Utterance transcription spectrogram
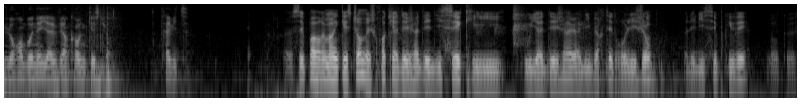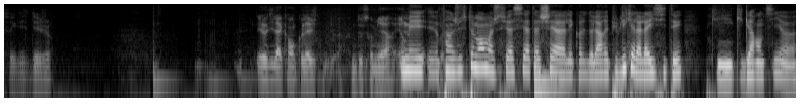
Laurent Bonnet, il y avait encore une question. Très vite. Euh, C'est pas vraiment une question, mais je crois qu'il y a déjà des lycées qui... où il y a déjà la liberté de religion, les lycées privés, donc euh, ça existe déjà. Élodie Lacan, collège de Sommières. et Mais euh, enfin justement, moi je suis assez attachée à l'école de la République et à la laïcité, qui, qui garantit euh,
